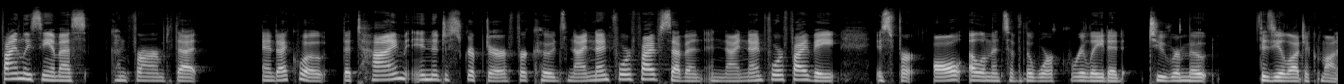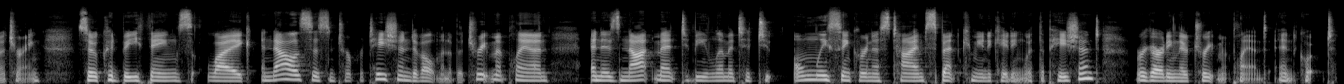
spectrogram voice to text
finally, CMS confirmed that, and I quote, the time in the descriptor for codes 99457 and 99458 is for all elements of the work related to remote physiologic monitoring. So it could be things like analysis, interpretation, development of the treatment plan, and is not meant to be limited to only synchronous time spent communicating with the patient regarding their treatment plan. End quote.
